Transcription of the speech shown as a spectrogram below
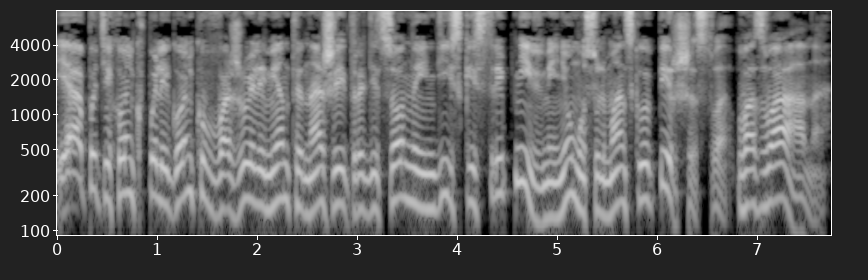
я потихоньку-полегоньку ввожу элементы нашей традиционной индийской стрепни в меню мусульманского пиршества, вазваана.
